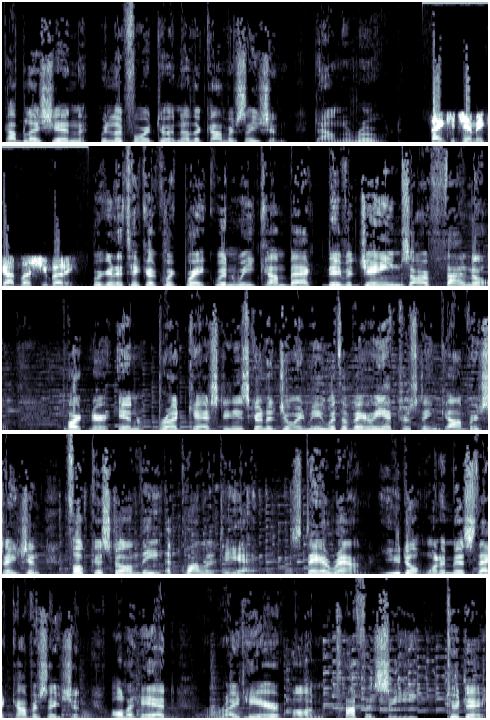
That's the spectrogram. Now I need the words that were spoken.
God bless you, and we look forward to another conversation down the road. Thank you, Jimmy. God bless you, buddy. We're going to take a quick break. When we come back, David James, our final partner in broadcasting, is going to join me with a very interesting conversation focused on the Equality Act. Stay around. You don't want to miss that conversation. All ahead, right here on Prophecy Today.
